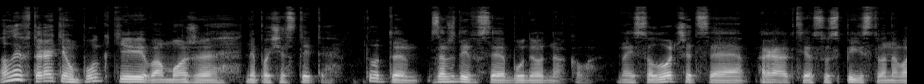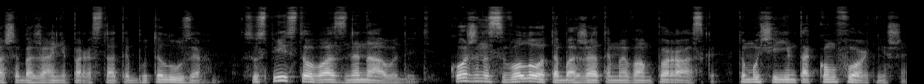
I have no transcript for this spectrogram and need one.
Але в третьому пункті вам може не пощастити. Тут е, завжди все буде однаково. Найсолодше це реакція суспільства на ваше бажання перестати бути лузером. Суспільство вас зненавидить. Кожен сволота бажатиме вам поразки, тому що їм так комфортніше.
